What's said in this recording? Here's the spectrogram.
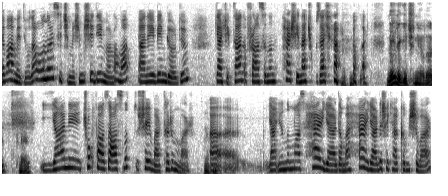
Devam ediyorlar. Onların seçimi. Şimdi bir şey diyemiyorum ama yani benim gördüğüm gerçekten Fransa'nın her şeyinden çok güzel yararlanıyorlar. Neyle geçiniyorlar Pınar? Yani çok fazla aslında şey var, tarım var. Yani inanılmaz her yerde ama her yerde şeker kamışı var.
